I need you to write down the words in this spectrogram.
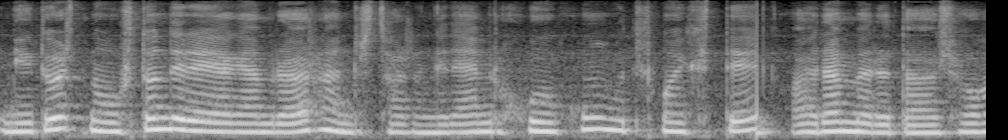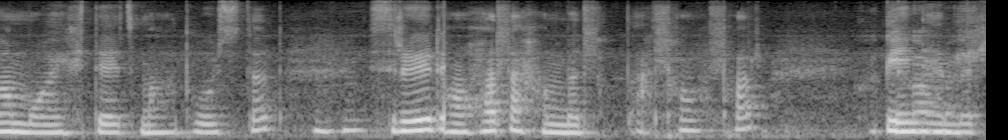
нэгдүгээрт нь өртөн дээрээ яг амар амьдарч байгаа ингээд амар хүн хүн хөдөлгөөн ихтэй орой морой доо шууган мууган ихтэй магадгүй ч таад эсрэгээр хол ахын бол алхах болохоор би амар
